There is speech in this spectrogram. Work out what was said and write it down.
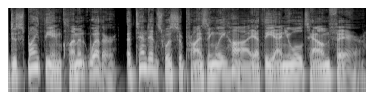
Despite the inclement weather, attendance was surprisingly high at the annual town fair.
